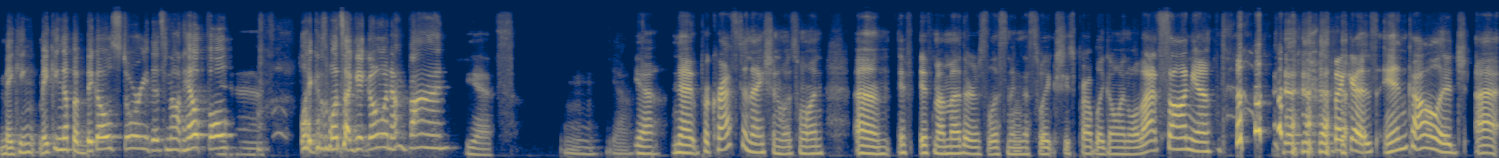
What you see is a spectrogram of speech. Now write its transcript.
making making up a big old story that's not helpful. Yes. Like, because once I get going, I'm fine. yes Mm, yeah. Yeah. No, procrastination was one. Um, if if my mother is listening this week, she's probably going, Well, that's Sonya. because in college, I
